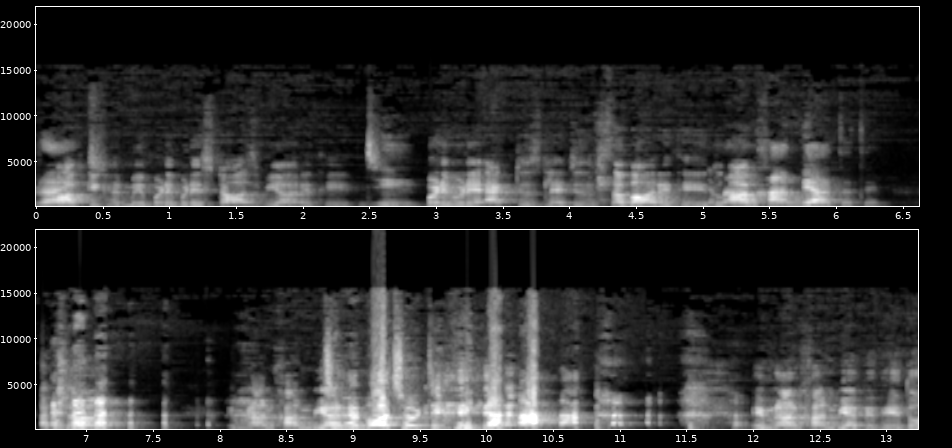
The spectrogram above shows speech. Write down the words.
Right. आपके घर में बड़े बड़े स्टार्स भी आ रहे थे जी. बड़े बड़े एक्टर्स लेजेंड सब आ रहे थे तो आप खान भी आते थे. अच्छा इमरान खान भी आते बहुत छोटी थी. इमरान खान भी आते थे तो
